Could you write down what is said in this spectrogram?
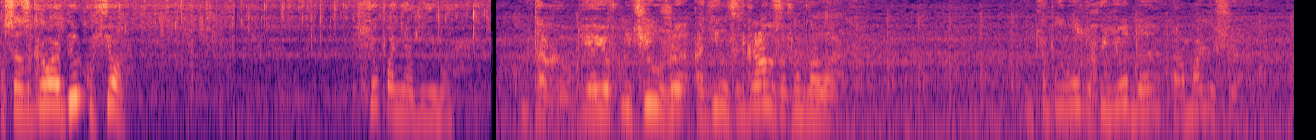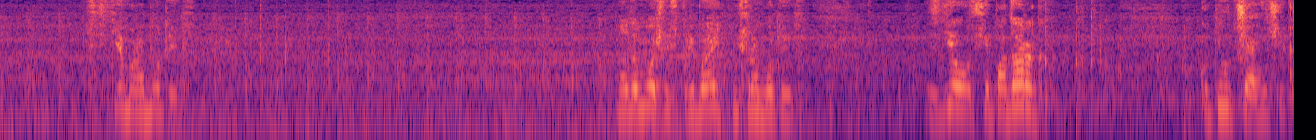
А сейчас закрываю дырку, все. Все понятно ему. Так, вот я ее включил, уже 11 градусов нагнала. Теплый воздух идет, да, нормально все. Система работает. Надо мощность прибавить, пусть работает. Сделал себе подарок. Купил чайничек.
